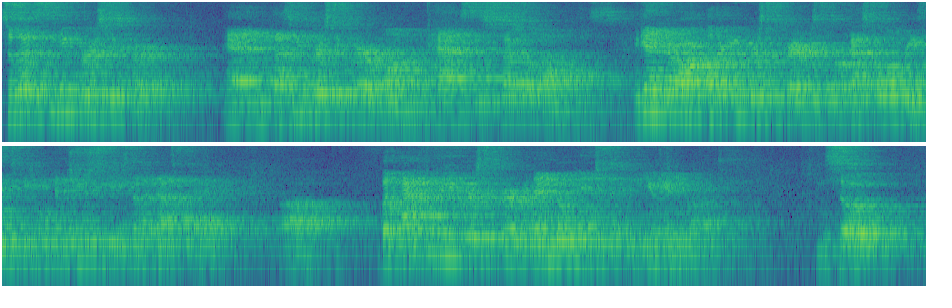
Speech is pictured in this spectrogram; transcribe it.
So that's the Eucharistic prayer. And that's Eucharistic prayer one. It has these special elements. Again, there are other Eucharistic prayers, for pastoral reasons, people can choose to use them, and that's okay. Uh, but after the Eucharistic prayer, we then go into the communion rite. And so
